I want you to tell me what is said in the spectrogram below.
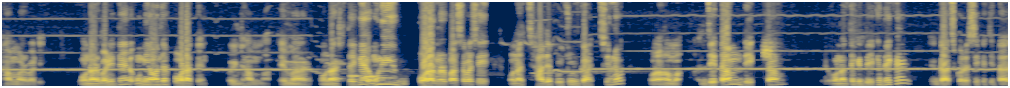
ঠাম্মার বাড়ি। ওনার বাড়িতে উনি আমাদের পড়াতেন ওই ঠাম্মা। এবার ওনার থেকে উনি পড়ানোর পাশাপাশি ওনার ছাদে প্রচুর গাছ ছিল। যেতাম দেখতাম ওনার থেকে দেখে দেখে গাছ করা শিখেছি। তার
